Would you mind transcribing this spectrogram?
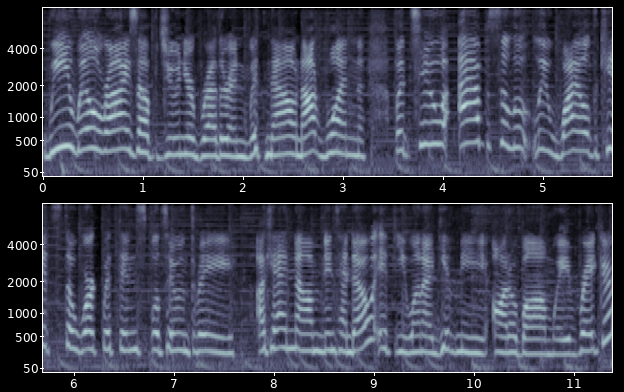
We will rise up, Junior Brethren, with now not one, but two absolutely wild kits to work with in Splatoon 3. Again, um, Nintendo, if you want to give me Autobomb Wavebreaker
